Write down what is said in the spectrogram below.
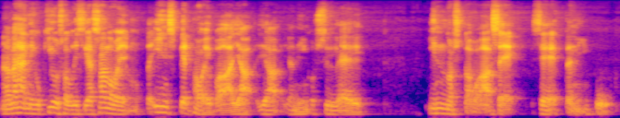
nämä vähän niin kuin kiusallisia sanoja, mutta inspiroivaa ja, ja, ja niin kuin innostavaa se, se että niin kuin,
